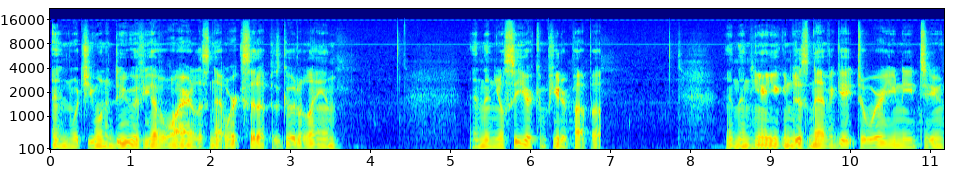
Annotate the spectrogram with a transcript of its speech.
And what you want to do if you have a wireless network set up is go to LAN. And then you'll see your computer pop up. And then here you can just navigate to where you need to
